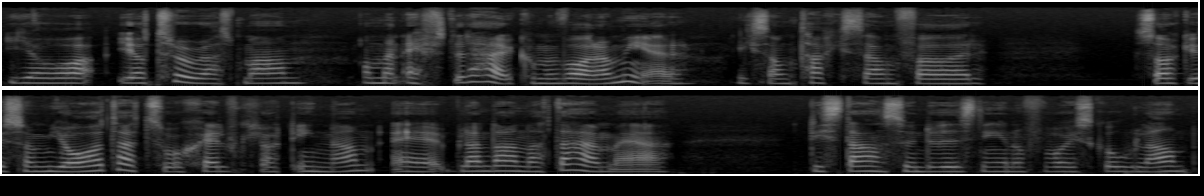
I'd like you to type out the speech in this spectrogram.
Ja, jag tror att man, om man efter det här kommer vara mer liksom, tacksam för saker som jag har tagit så självklart innan. Eh, bland annat det här med distansundervisningen och få vara i skolan.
